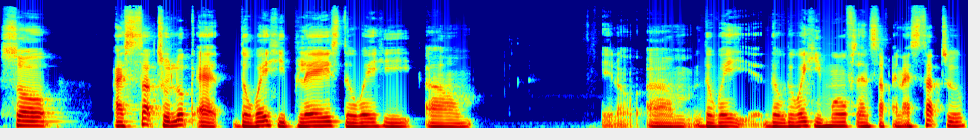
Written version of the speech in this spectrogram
So I start to look at the way he plays, the way he um you know, um the way the, the way he moves and stuff and I start to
